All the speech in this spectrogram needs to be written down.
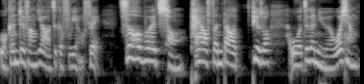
我跟对方要这个抚养费，之后会不会从他要分到，譬如说我这个女儿，我想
